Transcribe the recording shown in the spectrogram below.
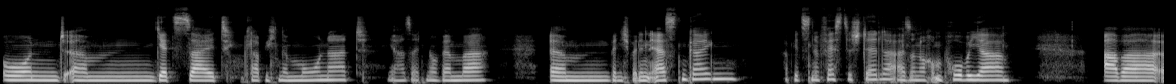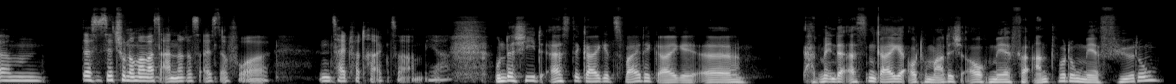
und ähm, jetzt seit, glaube ich, einem Monat, ja seit November ähm, bin ich bei den ersten Geigen habe jetzt eine feste Stelle, also noch im Probejahr. Aber ähm, das ist jetzt schon nochmal was anderes als davor, einen Zeitvertrag zu haben, ja. Unterschied erste Geige, zweite Geige. Äh, hat man in der ersten Geige automatisch auch mehr Verantwortung, mehr Führung?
